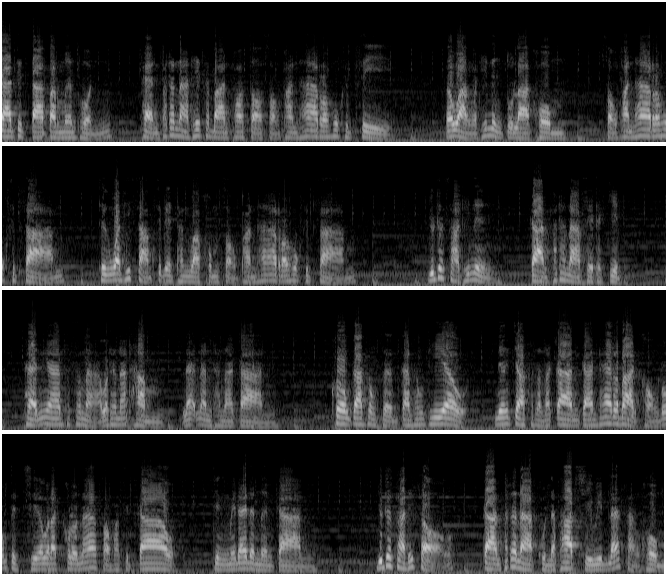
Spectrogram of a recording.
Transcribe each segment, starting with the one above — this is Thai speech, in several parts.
การติดตามประเมินผล แผนพัฒนาเทศบาลพศ 2564 ระหว่างวันที่ 1 ตุลาคม 2563 ถึงวันที่ 31 ธันวาคม 2563 ยุทธศาสตร์ที่ 1 การพัฒนาเศรษฐกิจ แผนงานศาสนาวัฒนธรรม และนันทนาการ โครงการส่งเสริมการท่องเที่ยว เนื่องจากสถานการณ์การแพร่ระบาดของโรคติดเชื้อไวรัสโคโรนา 2019 จึงไม่ได้ดำเนินการ ยุทธศาสตร์ที่ 2 การพัฒนาคุณภาพชีวิตและสังคม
